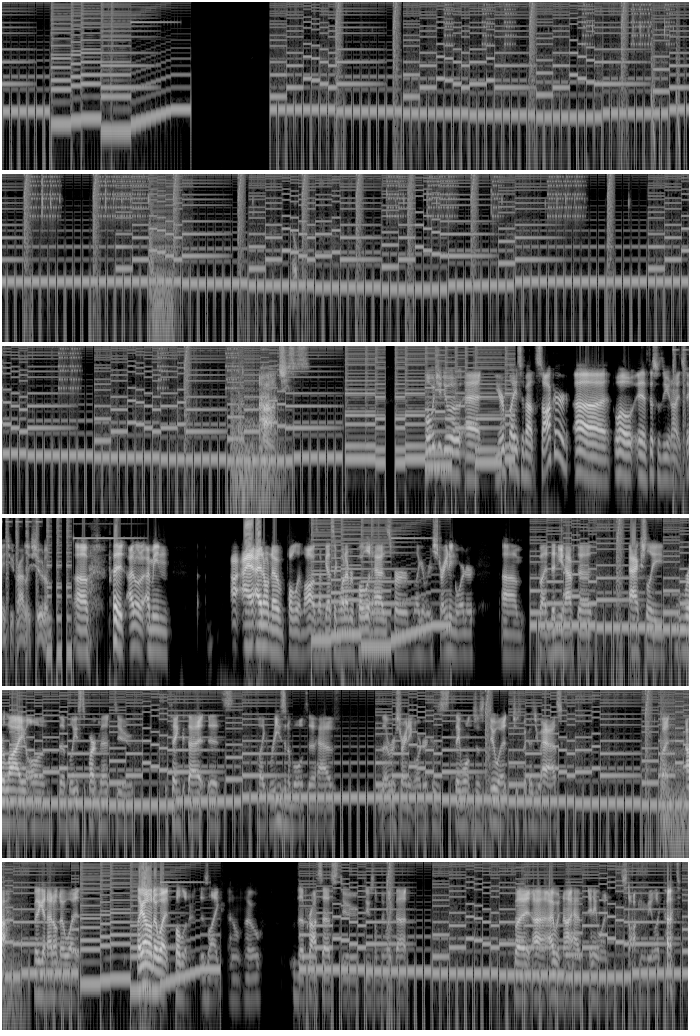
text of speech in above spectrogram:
About Stalker? Uh, well, if this was the United States, you'd probably shoot him. Uh, but I don't. I mean, I I don't know Poland laws. I'm guessing whatever Poland has for like a restraining order. Um, but then you have to actually rely on the police department to think that it's like reasonable to have the restraining order because they won't just do it just because you ask. But ah, but again, I don't know what like I don't know what Poland is like. I don't know the process to do something like that. But uh, I would not have anyone stalking me like that.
